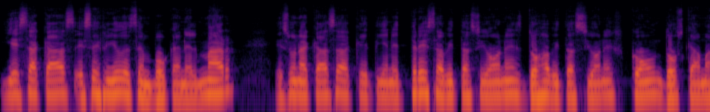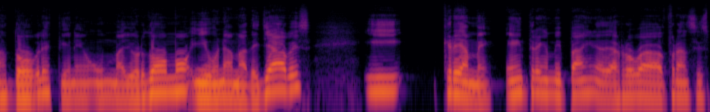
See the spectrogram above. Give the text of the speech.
y ese río desemboca en el mar es una casa que tiene tres habitaciones, dos habitaciones con dos camas dobles, tiene un mayordomo y una ama de llaves. Y créanme, entren en mi página de arroba Francis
